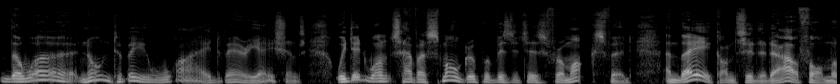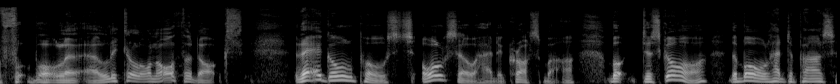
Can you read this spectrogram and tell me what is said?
there were known to be wide variations. We did once have a small group of visitors from Oxford, and they considered our form of football a, a little unorthodox. Their goalposts also had a crossbar, but to score, the ball had to pass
